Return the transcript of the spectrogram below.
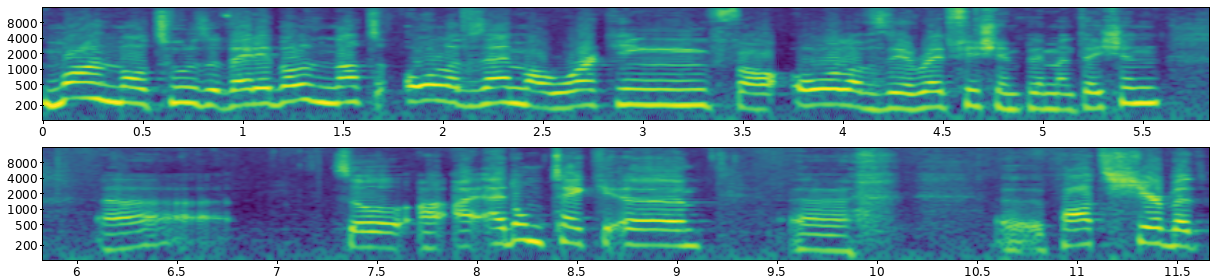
more and more tools available. Not all of them are working for all of the Redfish implementation. Uh, so I, I, don't take uh, uh part here, but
